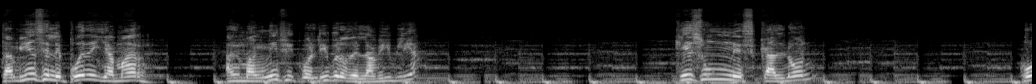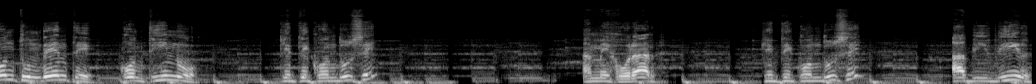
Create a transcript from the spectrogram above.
También se le puede llamar al magnífico libro de la Biblia, que es un escalón contundente, continuo, que te conduce a mejorar, que te conduce a vivir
